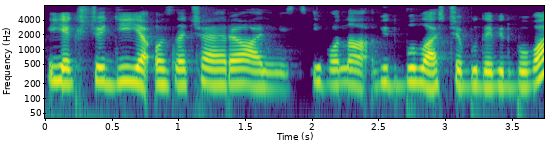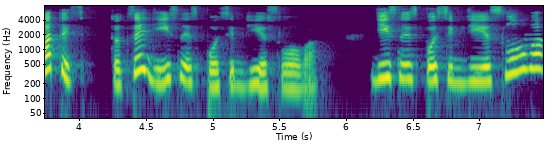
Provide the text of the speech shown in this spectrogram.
І якщо дія означає реальність і вона відбулася чи буде відбуватись, то це дійсний спосіб дієслова. Дійсний спосіб дієслова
